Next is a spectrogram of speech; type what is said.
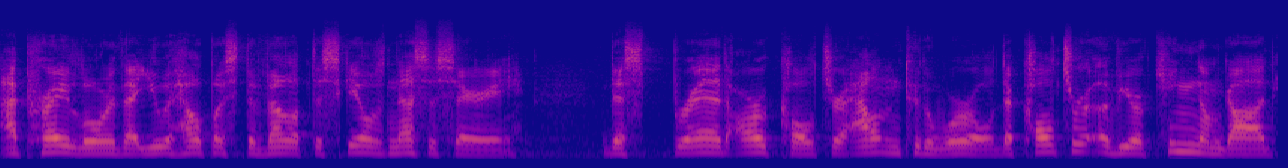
I pray, Lord, that you would help us develop the skills necessary to spread our culture out into the world, the culture of your kingdom, God,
